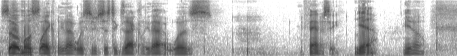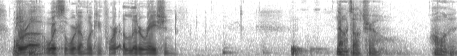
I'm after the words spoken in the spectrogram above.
So most likely that was just exactly that was fantasy. yeah. You know, or uh, what's the word I'm looking for? Alliteration. No, it's all true. All of it.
